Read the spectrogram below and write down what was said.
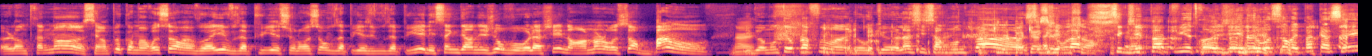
l'entraînement, c'est un peu comme un ressort. hein, vous voyez, vous appuyez sur le ressort, vous appuyez, vous appuyez. Les cinq derniers jours, vous relâchez. Normalement, le ressort, bam, Ouais. il doit monter au plafond. hein. Donc euh, là, si ça Ouais. monte pas, pas euh, c'est que j'ai pas, ressort. c'est que j'ai pas appuyé trop. le ressort est pas cassé.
